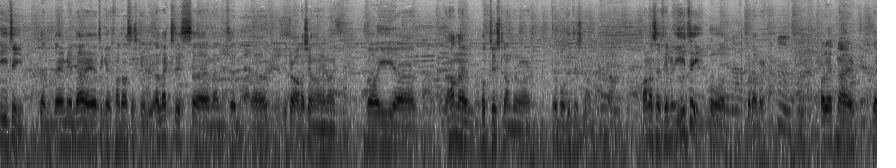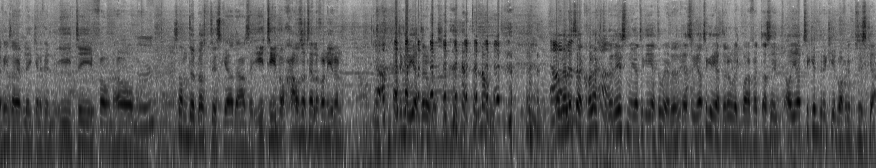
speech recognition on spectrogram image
E.T. Den, det, är min, det här är, jag tycker är fantastiskt kul. Alexis, uh, vän, som, uh, jag tror alla känner honom, var i... Uh, han har bott i Tyskland några år. Jag bodde i Tyskland. Han har sett filmen E.T. på whatever. Och det, när, det finns en repliken i filmen E.T. Phone Home. Som dubbas på tyska där han säger E.T. noch Hause telefonieren. Jag tycker det är jätteroligt. Jättelångt. Det är väldigt så här, korrekt. Det är det som jag tycker är jätteroligt. Jag, jag tycker det är jätteroligt bara för att alltså, ja, jag tycker inte det är kul bara för att det är på tyska.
